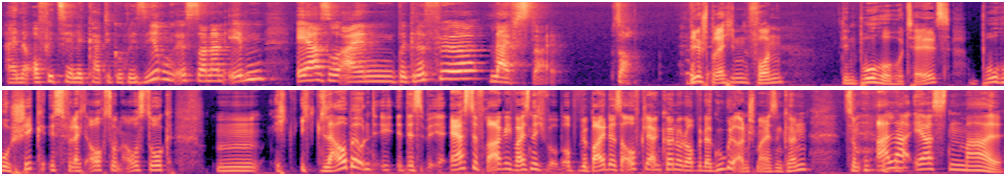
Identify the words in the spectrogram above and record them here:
eine offizielle Kategorisierung ist, sondern eben eher so ein Begriff für Lifestyle. So. Wir sprechen von den Boho-Hotels. Boho-Schick ist vielleicht auch so ein Ausdruck. Mm, ich, ich glaube, und das erste Frage, ich weiß nicht, ob wir beide das aufklären können oder ob wir da Google anschmeißen können. Zum allerersten Mal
